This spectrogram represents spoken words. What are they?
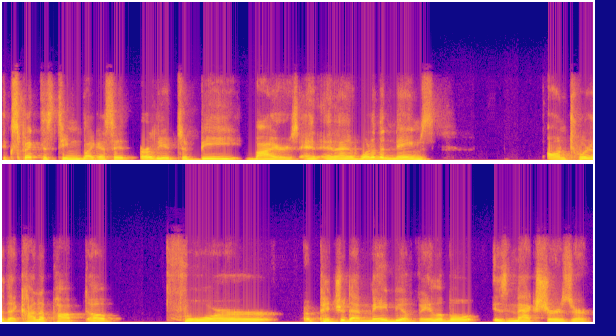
expect this team, like I said earlier, to be buyers. And and I, one of the names on Twitter that kind of popped up for a pitcher that may be available is Max Scherzer.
